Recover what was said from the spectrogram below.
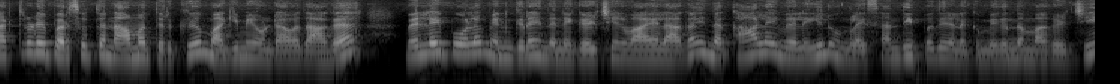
கர்த்தருடைய பரிசுத்த நாமத்திற்கு மகிமை உண்டாவதாக. வெள்ளை போலம் என்கிற இந்த நிகழ்ச்சியின் வாயிலாக இந்த காலை வேளையில் உங்களை சந்திப்பதில் எனக்கு மிகுந்த மகிழ்ச்சி.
